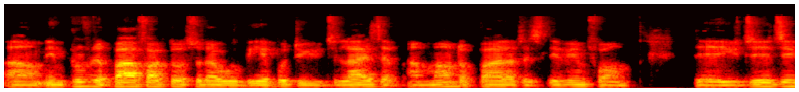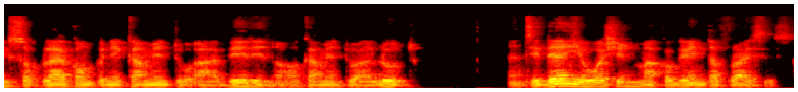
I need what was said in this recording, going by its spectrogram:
um, improve the power factor so that we'll be able to utilize the amount of power that is leaving from the utility supply company coming to our building or coming to our load. Until then, you're watching Makoge Enterprises.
